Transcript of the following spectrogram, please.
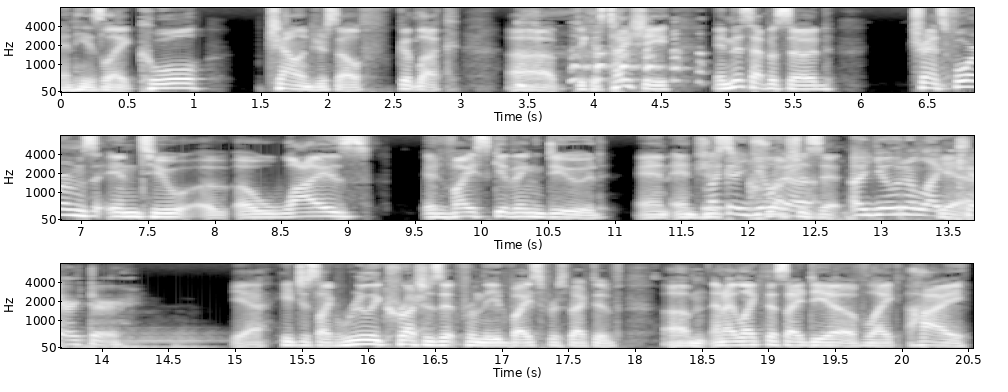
And he's like, Cool, challenge yourself. Good luck. Uh, because Taishi in this episode transforms into a, a wise, advice giving dude and, and just like a Yoda crushes it. a Yoda like Yeah. character Yeah, he just like really crushes it from the advice perspective. Um, and I like this idea of like, hi,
